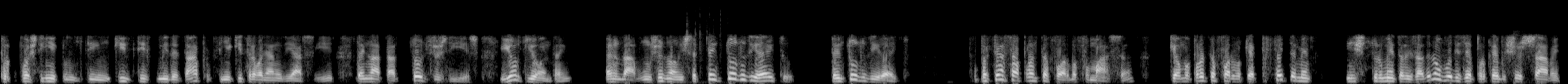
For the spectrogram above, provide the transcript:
porque depois tinha que, tinha, tive que me deitar, porque tinha que ir trabalhar no dia a seguir, tenho lá estado todos os dias. E ontem ontem andava um jornalista que tem todo o direito, tem todo o direito, que pertence à plataforma Fumaça, que é uma plataforma que é perfeitamente instrumentalizada. Eu não vou dizer porque senhores sabem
